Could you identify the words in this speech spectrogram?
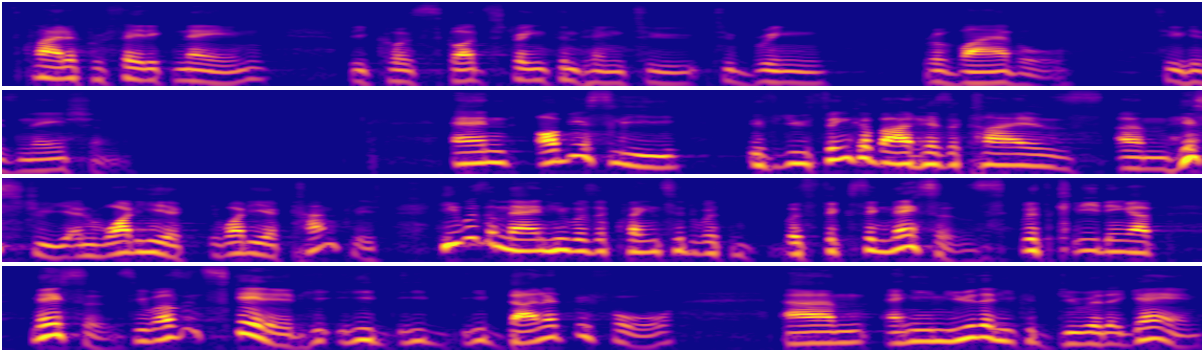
It's quite a prophetic name because God strengthened him to, to bring revival to his nation. And obviously, if you think about Hezekiah's um, history and what he, what he accomplished, he was a man who was acquainted with, with fixing messes, with cleaning up messes. He wasn't scared. He, he, he, he'd done it before, um, and he knew that he could do it again.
